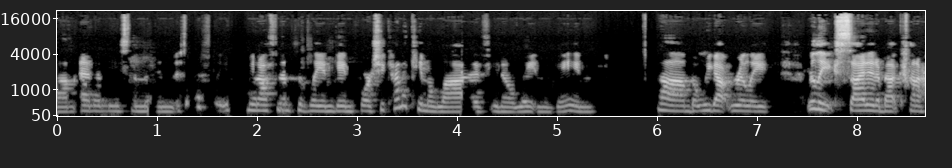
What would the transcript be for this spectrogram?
Um, and at least, in, in, especially I mean, offensively in Game Four, she kind of came alive, you know, late in the game. Um, but we got really, really excited about kind of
